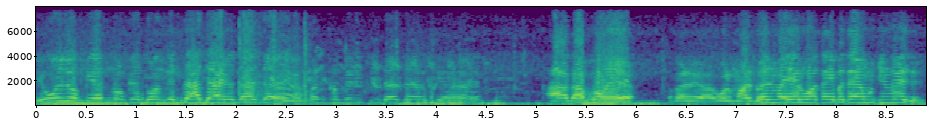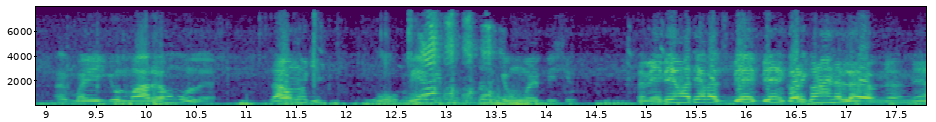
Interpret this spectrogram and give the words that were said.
એ ઓલો કેર નો કે તો અંદર દાદા હે દાદા હે. મને ખબર હતી દાદા કે આ હે. આ હે. ઓલ માર ડોલમાં એરું હોતા એ બધા મૂકીને લઈ જાય. આ ગયું મારે શું લે લાવ મૂકી. મેં કીધું તું તને કે હું. તમે બે માંથી એક બે બેન ઘર ગણાય ને એટલે મેં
